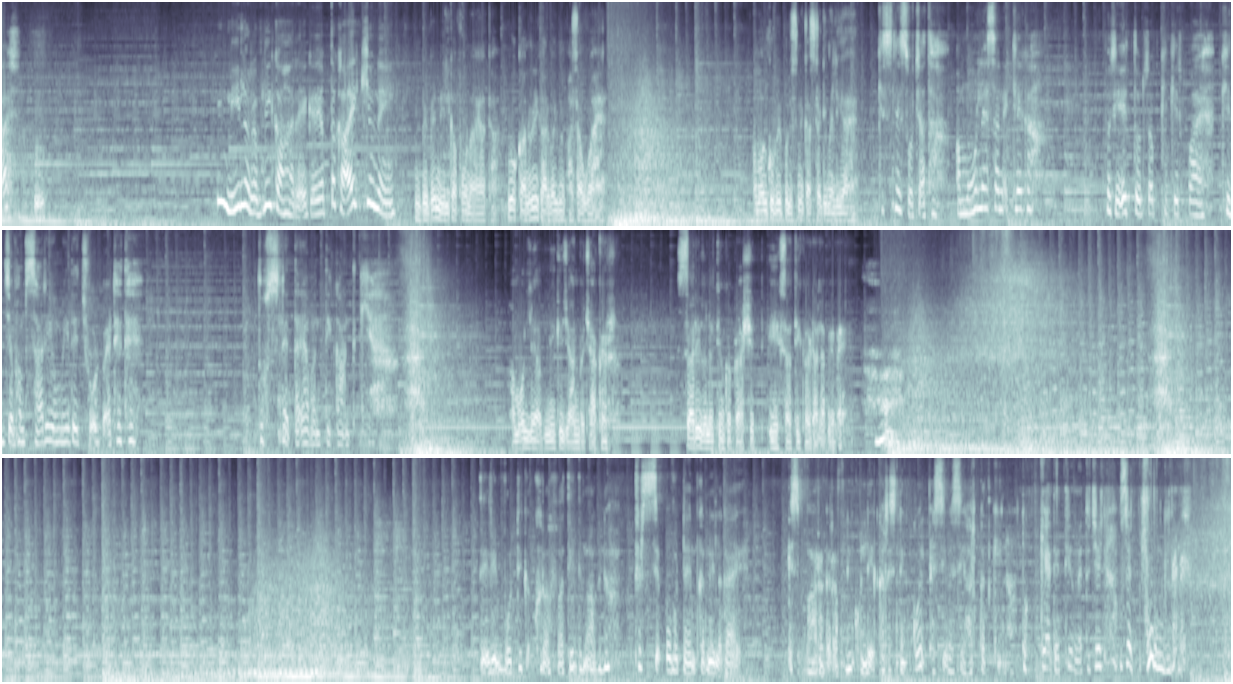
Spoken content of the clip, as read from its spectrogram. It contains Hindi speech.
प्रकाश? नील और अवनी कहाँ रह गए? अब तक आए क्यों नहीं? बेबे नील का फ़ोन आया था। वो कानूनी कार्रवाई में फंसा हुआ है। अमोल को भी पुलिस ने कस्टडी में लिया है। किसने सोचा था? अमोल ऐसा निकलेगा? पर ये तो रब की कृपा है कि जब हम सारी उम्मीदें छोड़ बैठे थे तो उसने दयावंती कांत किया। अमोल ने अवनी की जान बचाकर सारी गलतियों का प्राश्चित एक साथ ही कर डाला बेबे हाँ। तेरी बोटी का खुराफाती दिमाग ना फिर से ओवर टाइम करने लगा है। इस बार अगर अपने को लेकर इसने कोई ऐसी वैसी हरकत की ना तो कह देती हूँ मैं तुझे, उसे छोड़ूँगी नहीं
